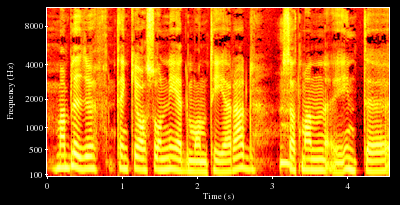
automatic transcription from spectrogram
man blir ju, tänker jag, så nedmonterad så att man inte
